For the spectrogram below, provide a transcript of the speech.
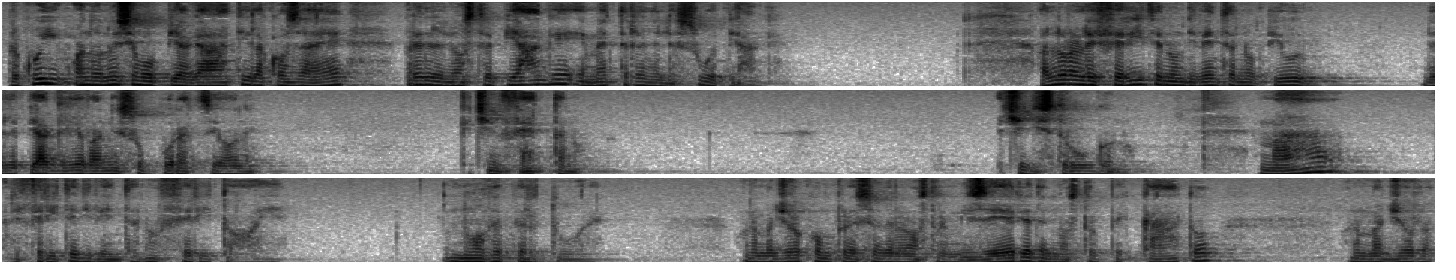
Per cui quando noi siamo piagati la cosa è prendere le nostre piaghe e metterle nelle sue piaghe. Allora le ferite non diventano più delle piaghe che vanno in suppurazione, che ci infettano ci distruggono, ma le ferite diventano feritoie, nuove aperture, una maggiore comprensione della nostra miseria, del nostro peccato, una maggiore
